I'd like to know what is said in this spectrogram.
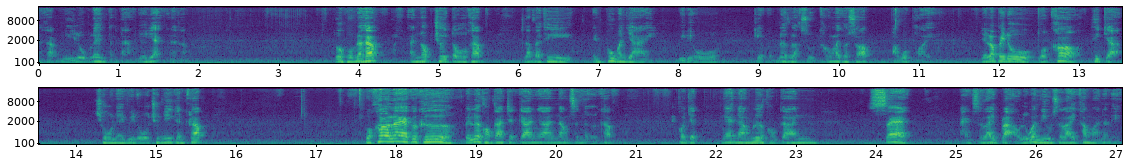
นะครับ มีลูกเล่นต่างๆ เยอะแยะนะครับ ตัวผมนะครับ อนนบช่วยโตครับ รับหน้าที่เป็นผู้บรรยายวิดีโอ เกี่ยวกับเรื่องหลักสูตรของ Microsoft PowerPoint เดี๋ยวเราไปดูหัวข้อที่จะโชว์ในวิดีโอชุดนี้กันครับ หัวข้อแรกก็คือเป็นเรื่องของการจัดการงานนำเสนอครับ ก็จะแนะนำเรื่องของการแทรกแผ่นสไลด์เปล่า หรือว่า new สไลด์เข้ามานั่นเอง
